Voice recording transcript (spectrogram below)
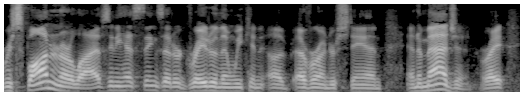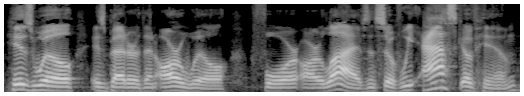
respond in our lives, and He has things that are greater than we can uh, ever understand and imagine. Right? His will is better than our will for our lives, and so if we ask of Him,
